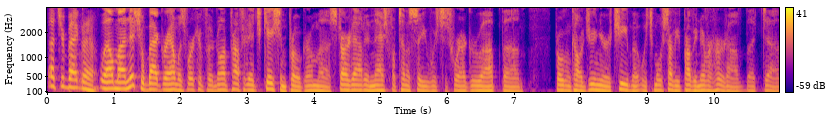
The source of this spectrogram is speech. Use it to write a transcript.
about your background. Well, my initial background was working for a nonprofit education program. Uh, started out in Nashville, Tennessee, which is where I grew up. Uh, program called Junior Achievement, which most of you probably never heard of, but uh,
